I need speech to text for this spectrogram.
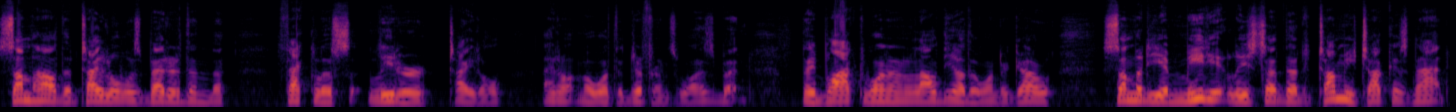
Somehow the title was better than the feckless leader title. I don't know what the difference was, but they blocked one and allowed the other one to go. Somebody immediately said that a tummy tuck is not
